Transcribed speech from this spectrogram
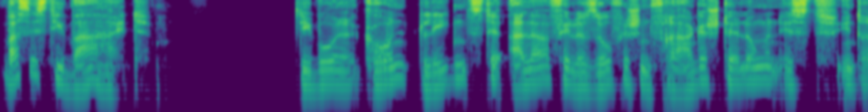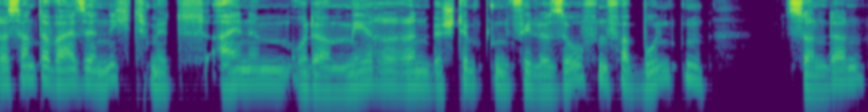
Was ist die Wahrheit? Die wohl grundlegendste aller philosophischen Fragestellungen ist interessanterweise nicht mit einem oder mehreren bestimmten Philosophen verbunden, sondern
